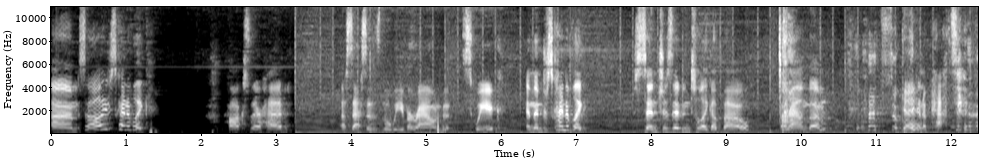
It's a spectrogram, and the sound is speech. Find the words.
Um, so Lali just kind of like cocks their head, assesses the weave around Squeak, and then just kind of like cinches it into like a bow around them. Okay. Kind of pats it.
